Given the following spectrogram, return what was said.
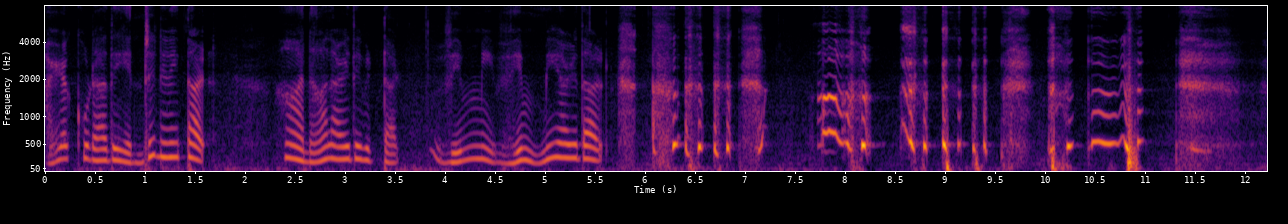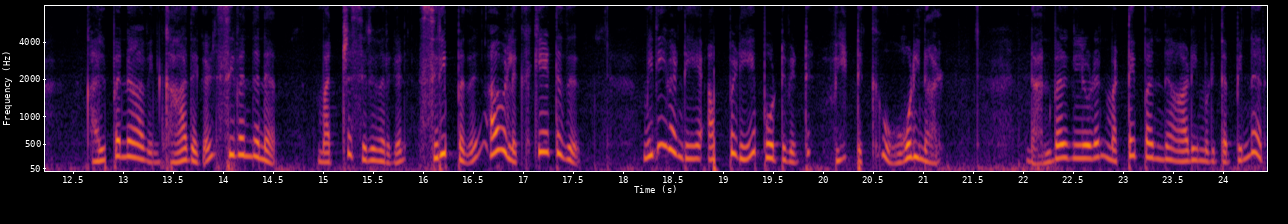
அழக்கூடாது என்று நினைத்தாள். ஆனால் அழுது விட்டாள் விம்மி விம்மி அழுதாள். கல்பனாவின் காதுகள் சிவந்தன. மற்ற சிறுவர்கள் சிரிப்பது அவளுக்கு கேட்டது. மிதிவண்டியை அப்படியே போட்டுவிட்டு வீட்டுக்கு ஓடினாள். நண்பர்களுடன் மட்டைப்பந்து ஆடி முடித்த பின்னர்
